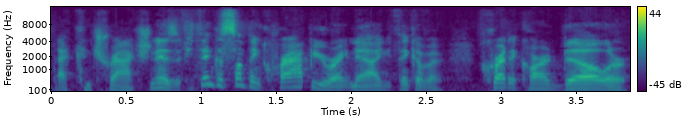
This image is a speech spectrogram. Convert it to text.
that contraction is. If you think of something crappy right now, you think of a credit card bill or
